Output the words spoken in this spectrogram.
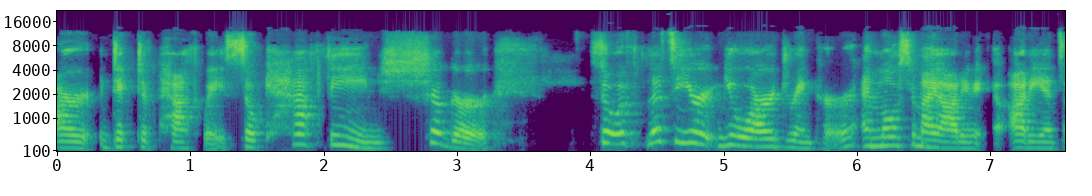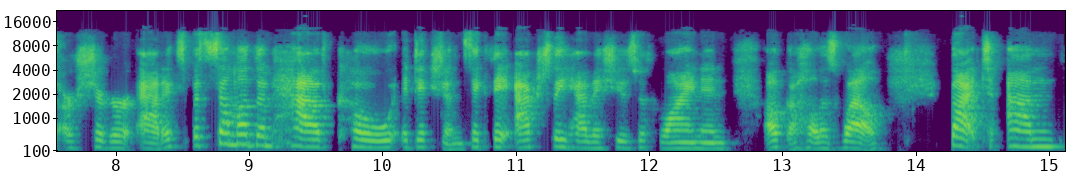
our addictive pathways. So caffeine, sugar, so if let's say you're you are a drinker, and most of my audi- audience are sugar addicts, but some of them have co-addictions, like they actually have issues with wine and alcohol as well. But um,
